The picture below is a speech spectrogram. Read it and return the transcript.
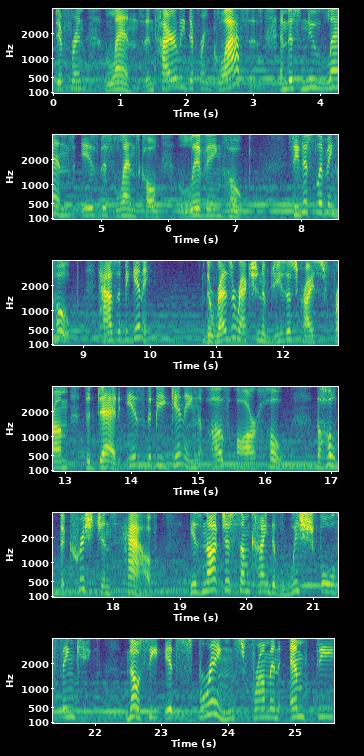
different lens, entirely different glasses. And this new lens is this lens called living hope. See, this living hope has a beginning. The resurrection of Jesus Christ from the dead is the beginning of our hope the hope that Christians have is not just some kind of wishful thinking. No, see, it springs from an empty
